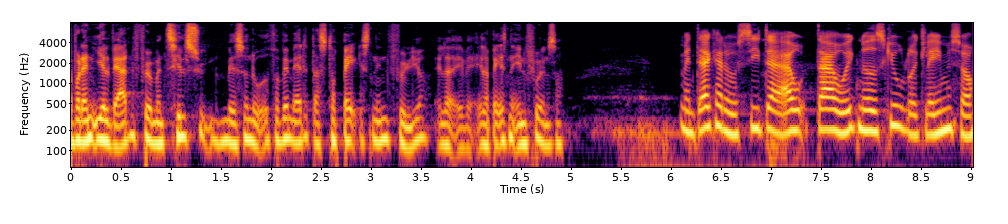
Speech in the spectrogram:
hvordan i alverden fører man tilsyn med sådan noget? For hvem er det, der står bag sådan en følger, eller, eller bag sådan en influencer? Men der kan du jo sige, der er jo, der er jo ikke noget skjult reklame så,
